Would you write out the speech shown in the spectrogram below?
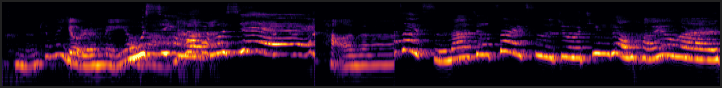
可能真的有人没有，不信我不信。好的，在此呢，就再次祝听众朋友们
